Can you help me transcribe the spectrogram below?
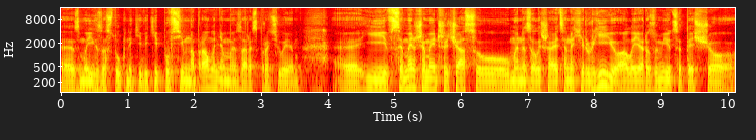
е, з моїх заступників, які по всім направленням ми зараз працюємо. Е, І все менше менше часу у мене залишається на хірургію, але я розумію, це те, що,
